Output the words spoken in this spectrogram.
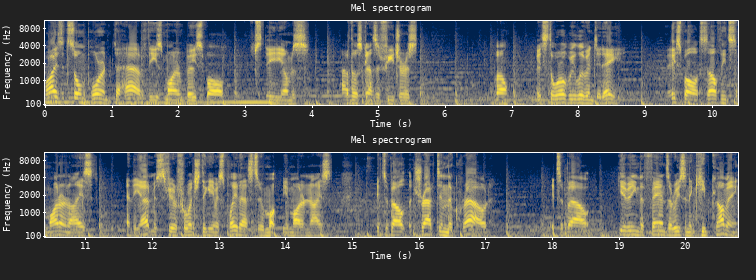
Why is it so important to have these modern baseball stadiums have those kinds of features? Well, it's the world we live in today. Baseball itself needs to modernize, and the atmosphere for which the game is played has to mo- be modernized. It's about attracting the crowd, it's about giving the fans a reason to keep coming,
